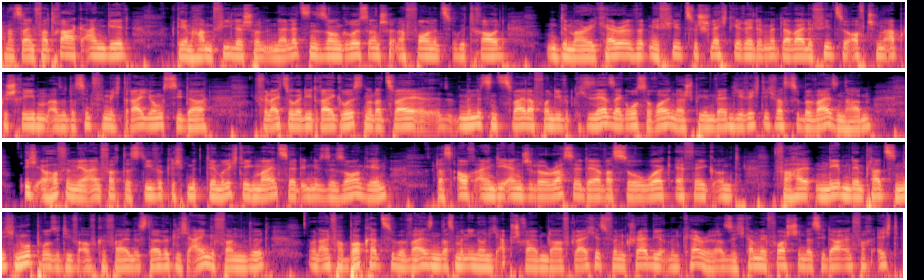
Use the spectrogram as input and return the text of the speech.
was seinen Vertrag angeht. Dem haben viele schon in der letzten Saison größeren Schritt nach vorne zugetraut. Demari Carroll wird mir viel zu schlecht geredet, mittlerweile viel zu oft schon abgeschrieben. Also das sind für mich drei Jungs, die da vielleicht sogar die drei größten oder zwei, mindestens zwei davon, die wirklich sehr, sehr große Rollen da spielen werden, die richtig was zu beweisen haben. Ich erhoffe mir einfach, dass die wirklich mit dem richtigen Mindset in die Saison gehen dass auch ein D'Angelo Russell, der was so Work Ethic und Verhalten neben dem Platz nicht nur positiv aufgefallen ist, da wirklich eingefangen wird und einfach Bock hat zu beweisen, dass man ihn noch nicht abschreiben darf. Gleiches für einen Krabby und einen Carroll. Also ich kann mir vorstellen, dass sie da einfach echt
